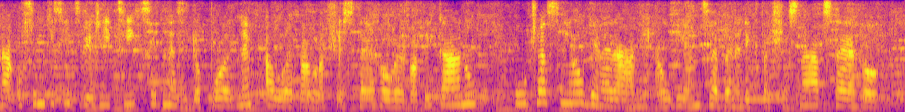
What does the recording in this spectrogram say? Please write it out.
Na 8 tisíc věřících se dnes dopoledne v aule Pavla VI. ve Vatikánu účastnilo generální audience Benedikta XVI.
